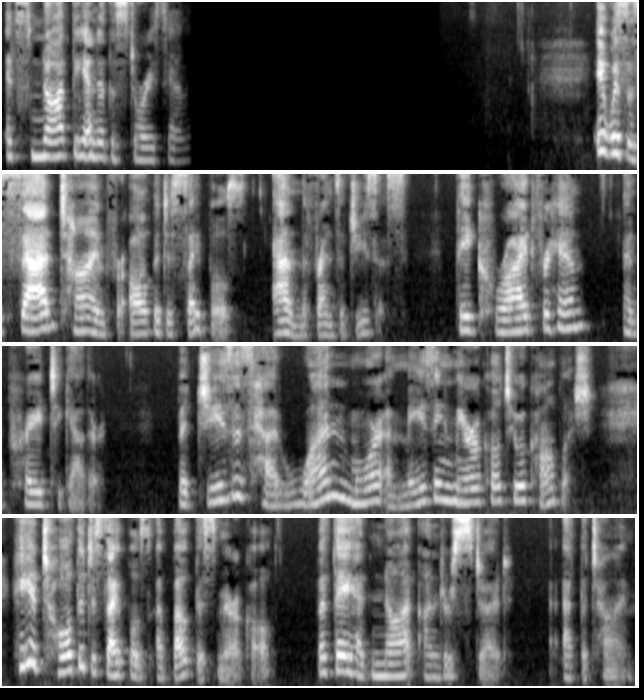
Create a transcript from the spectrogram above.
It's not the end of the story, Sam. It was a sad time for all the disciples and the friends of Jesus. They cried for him and prayed together. But Jesus had one more amazing miracle to accomplish. He had told the disciples about this miracle, but they had not understood at the time.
